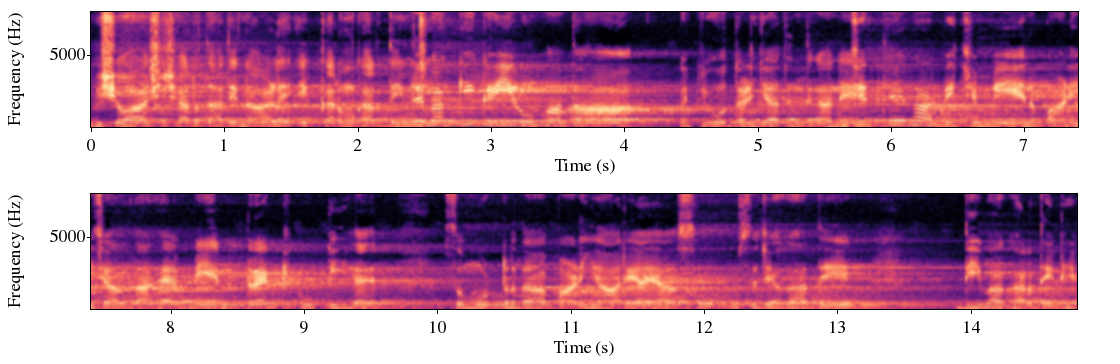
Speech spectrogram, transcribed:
ਵਿਸ਼ਵਾਸ, ਸ਼ਰਧਾ ਦੇ ਨਾਲ ਇਹ ਕਰਮ ਕਰਦੇ ਹੋ। ਤੇ ਬਾਕੀ ਕਈ ਰੂਹਾਂ ਤਾਂ ਜੋ ਦਲੀਆ ਦਿੰਦੀਆਂ ਨੇ। ਜਿੱਥੇ ਘਰ ਵਿੱਚ ਮੇਨ ਪਾਣੀ ਚੱਲਦਾ ਹੈ, ਮੇਨ ਡਾਇਰੈਕਟ ਟੂਟੀ ਹੈ। ਸੋ ਮੋਟਰ ਦਾ ਪਾਣੀ ਆ ਰਿਹਾ ਆ। ਸੋ ਉਸ ਜਗ੍ਹਾ ਤੇ ਦੀਵਾ ਕਰਦੇ ਨੇ।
